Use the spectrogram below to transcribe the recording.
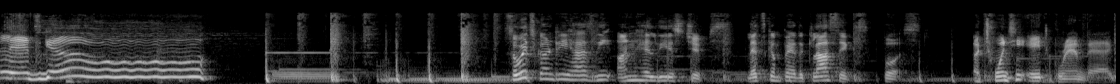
Let's go! So, which country has the unhealthiest chips? Let's compare the classics first. A 28 gram bag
